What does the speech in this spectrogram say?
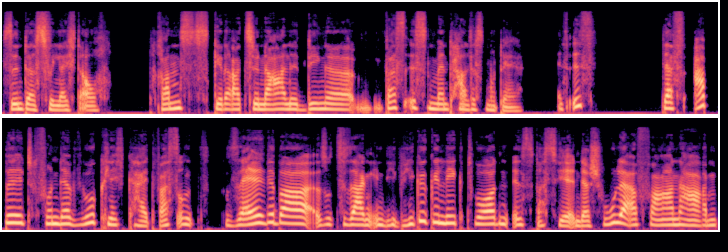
sind das vielleicht auch transgenerationale Dinge? Was ist ein mentales Modell? Es ist das Abbild von der Wirklichkeit, was uns selber sozusagen in die Wiege gelegt worden ist, was wir in der Schule erfahren haben,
